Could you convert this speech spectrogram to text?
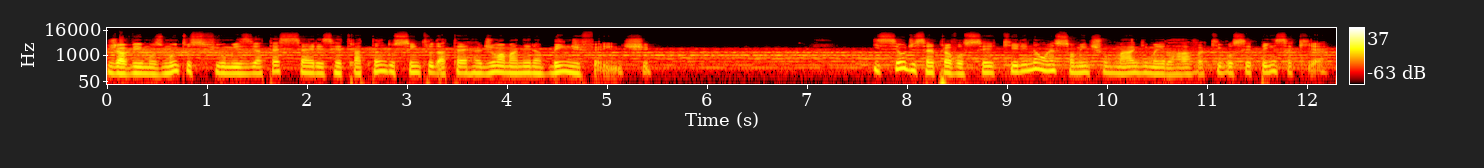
Já vimos muitos filmes e até séries retratando o centro da Terra de uma maneira bem diferente. E se eu disser para você que ele não é somente um magma e lava que você pensa que é,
